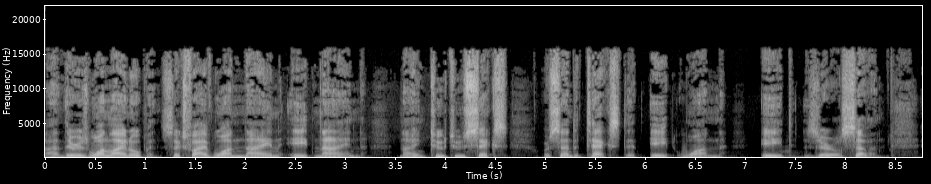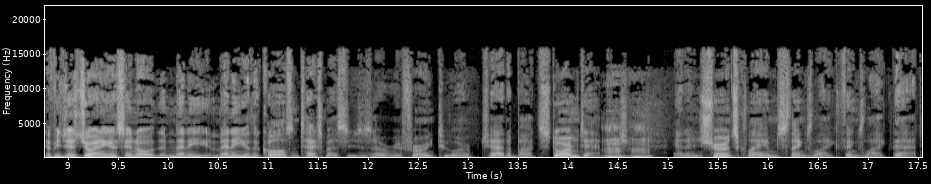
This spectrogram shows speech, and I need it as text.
Uh, there is one line open, 651 989 9226 or send a text at 81807. If you're just joining us, you know, many, many of the calls and text messages are referring to our chat about storm damage mm-hmm. and insurance claims, things like things like that.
